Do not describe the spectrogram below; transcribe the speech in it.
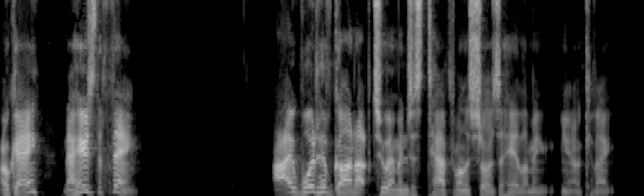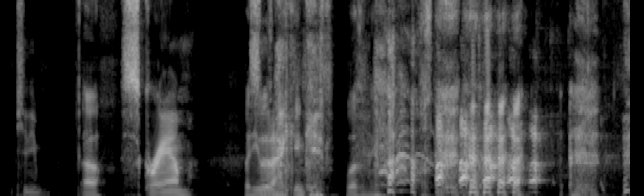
Okay? Now here's the thing. I would have gone up to him and just tapped him on the shoulder and said, "Hey, let me, you know, can I can you Oh, scram but he so was that I naked, can get wasn't he?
